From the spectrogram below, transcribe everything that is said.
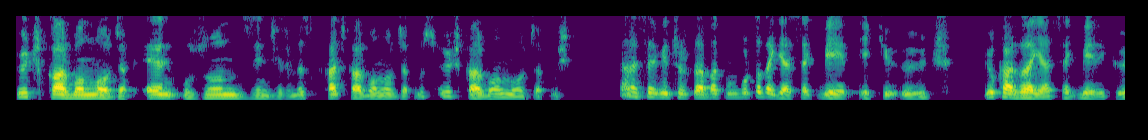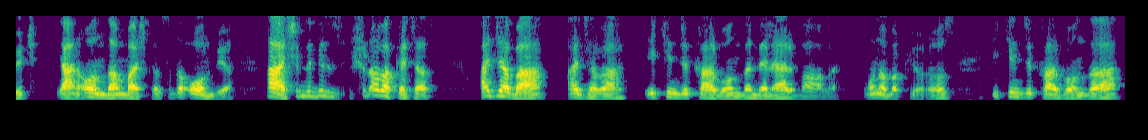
3 karbonlu olacak. En uzun zincirimiz kaç karbonlu olacakmış? 3 karbonlu olacakmış. Yani sevgili çocuklar bakın burada da gelsek 1, 2, 3. Yukarıda da gelsek 1, 2, 3. Yani ondan başkası da olmuyor. Ha şimdi biz şuna bakacağız. Acaba, acaba ikinci karbonda neler bağlı? Ona bakıyoruz. İkinci karbonda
